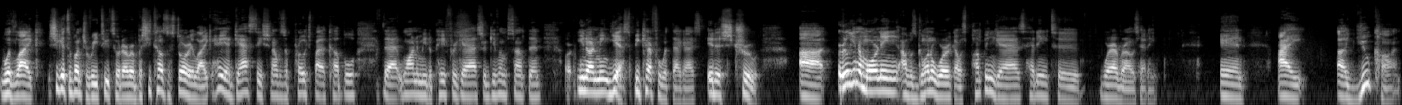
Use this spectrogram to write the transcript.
would like she gets a bunch of retweets or whatever, but she tells a story like, "Hey, a gas station, I was approached by a couple that wanted me to pay for gas or give them something," or you know what I mean. Yes, be careful with that, guys. It is true. Uh, early in the morning, I was going to work. I was pumping gas, heading to wherever I was heading, and I a Yukon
